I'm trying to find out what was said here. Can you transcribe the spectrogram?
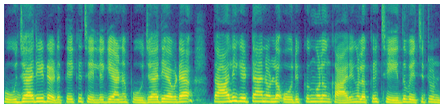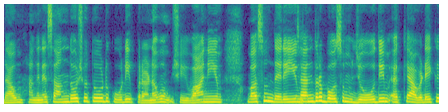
പൂജാരിയുടെ അടുത്തേക്ക് ചെല്ലുകയാണ്. പൂജാരി അവിടെ താലി കെട്ടാനുള്ള ഒരുക്കങ്ങളും കാര്യങ്ങളൊക്കെ ചെയ്തു വെച്ചിട്ടുണ്ടാവും. അങ്ങനെ സന്തോഷത്തോടു കൂടി പ്രണവും ശിവാനിയും വസുന്ധരയും ചന്ദ്രബോസും ജ്യോതിയും ഒക്കെ അവിടേക്ക്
